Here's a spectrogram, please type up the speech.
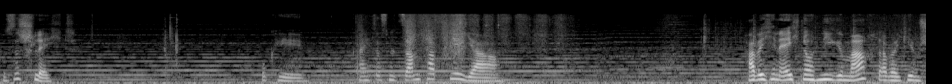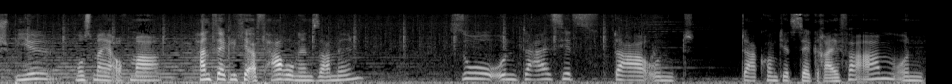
Das ist schlecht. Okay. Kann ich das mit Sandpapier? Ja. Habe ich in echt noch nie gemacht, aber hier im Spiel muss man ja auch mal handwerkliche Erfahrungen sammeln. So, und da ist jetzt da und da kommt jetzt der Greiferarm und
